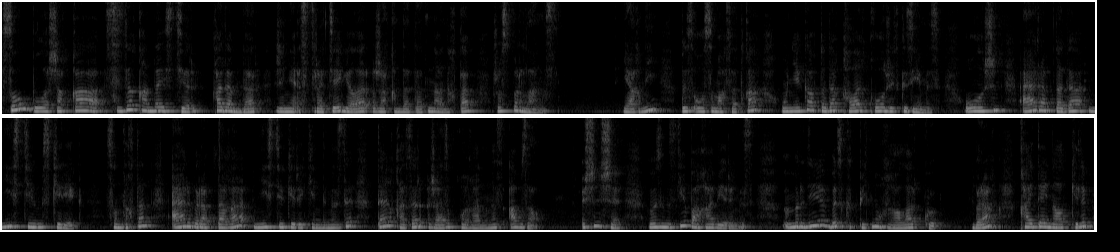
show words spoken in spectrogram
сол болашаққа сізді қандай істер қадамдар және стратегиялар жақындататынын анықтап жоспарлаңыз. Яғни біз осы мақсатқа 12 аптада қалай қол жеткіземіз? Ол үшін әр аптада не істеуіміз керек? Сондықтан әрбір аптаға не істеу керек екендігіңізді дәл қазір жазып қойғаныңыз абзал. Үшінші өзіңізге баға беріңіз. Өмірде біз күтпейтін оқиғалар көп. Бірақ қайта айналып келіп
